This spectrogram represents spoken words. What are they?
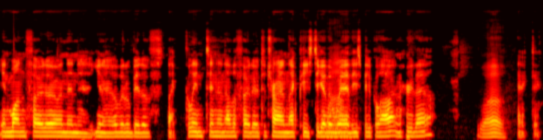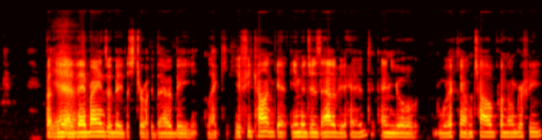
in one photo and then a, you know a little bit of like glint in another photo to try and like piece together Wow. where these people are and who they are whoa, hectic But yeah. Yeah. their brains would be destroyed. They would be like, if you can't get images out of your head and you're working on child pornography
